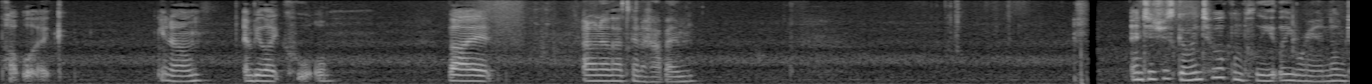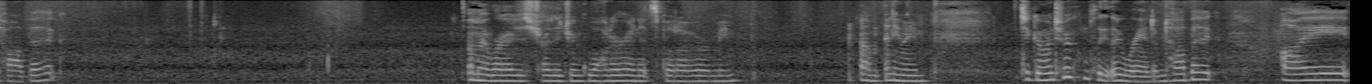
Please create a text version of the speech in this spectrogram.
public, you know, and be like, cool. But I don't know if that's gonna happen. And to just go into a completely random topic. Oh my word, I just tried to drink water and it spilled over me. Um, anyway, to go into a completely random topic, I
